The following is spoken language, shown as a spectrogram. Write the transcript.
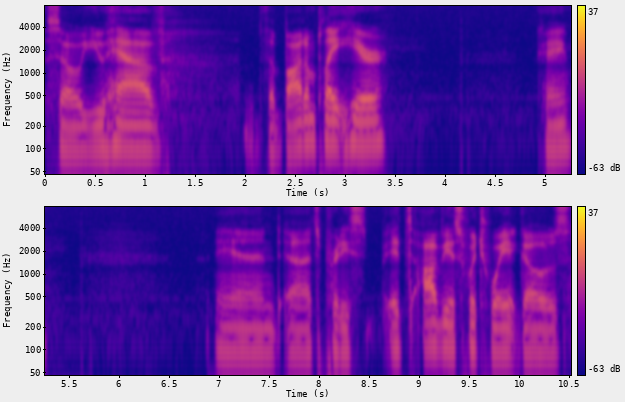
so, you have the bottom plate here. Okay. And uh, it's pretty, it's obvious which way it goes.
